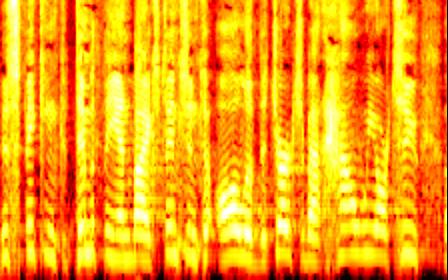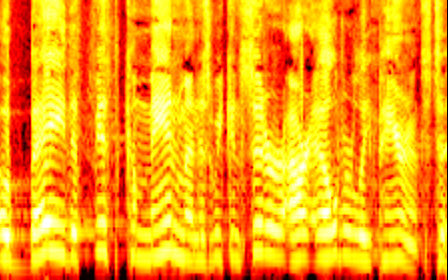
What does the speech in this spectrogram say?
is speaking to Timothy and by extension to all of the church about how we are to obey the fifth commandment as we consider our elderly parents, to,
